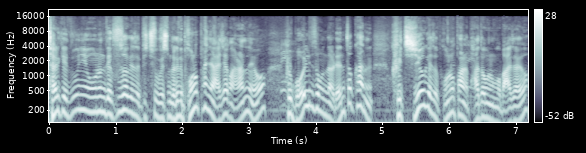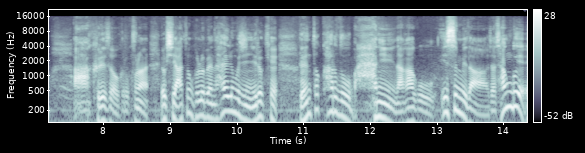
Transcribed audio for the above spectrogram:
자 이렇게 눈이 오는데 후석에서 비추고 있습니다. 근데 번호판이 아직 안 왔네요. 네. 그 멀리서 온날 렌터카는 그 지역에서 번호판을 네. 받아오는 거 맞아요? 네. 아 그래서 그렇구나. 역시 아톰 글로벤 하이리무진 이렇게 렌터카로도 많이 나가고 있습니다. 자 상부에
